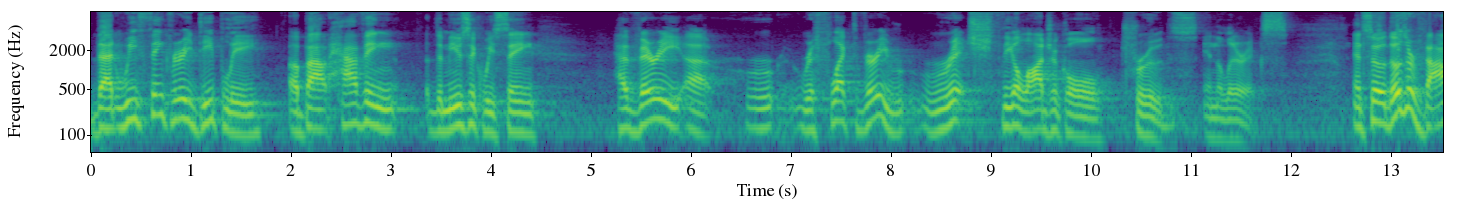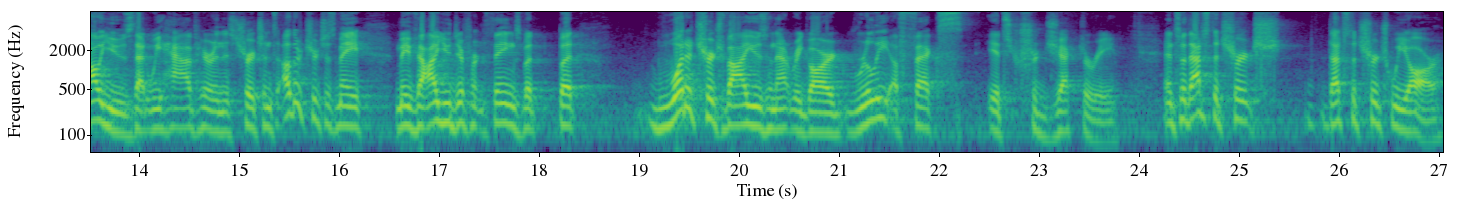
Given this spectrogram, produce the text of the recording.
that we think very deeply about having the music we sing have very uh, reflect very rich theological truths in the lyrics. And so those are values that we have here in this church. And other churches may, may value different things, but, but what a church values in that regard really affects its trajectory. And so that's the church, that's the church we are.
